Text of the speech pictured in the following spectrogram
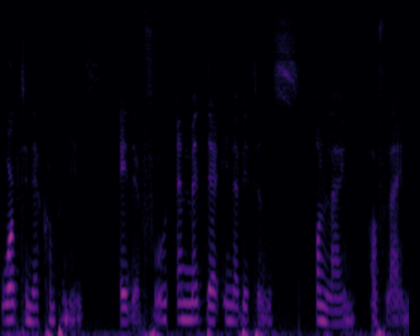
worked in their companies, ate their food, and met their inhabitants online, offline.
